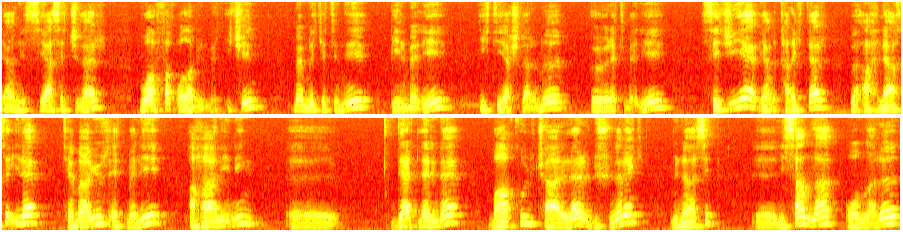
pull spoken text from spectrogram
yani siyasetçiler muvaffak olabilmek için memleketini bilmeli, ihtiyaçlarını öğretmeli, seciye yani karakter ve ahlakı ile temayüz etmeli, ahalinin e, dertlerine makul çareler düşünerek münasip e, lisanla onları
